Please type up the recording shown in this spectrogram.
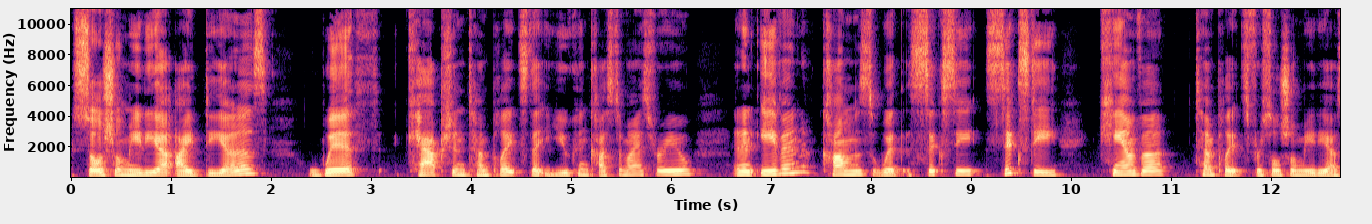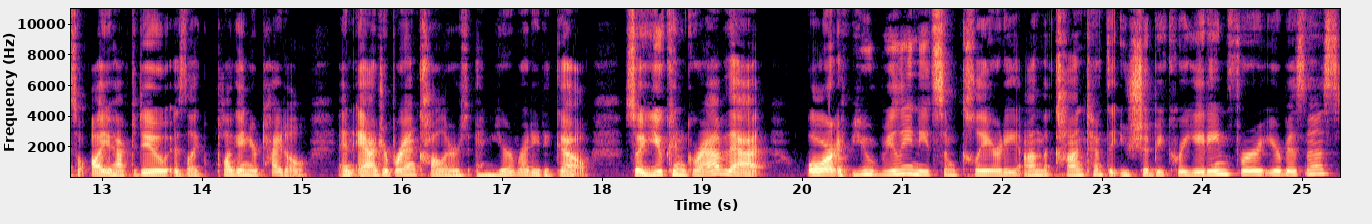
social media ideas with caption templates that you can customize for you. And it even comes with 60, 60 Canva templates for social media. So all you have to do is like plug in your title and add your brand colors and you're ready to go. So you can grab that or if you really need some clarity on the content that you should be creating for your business,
